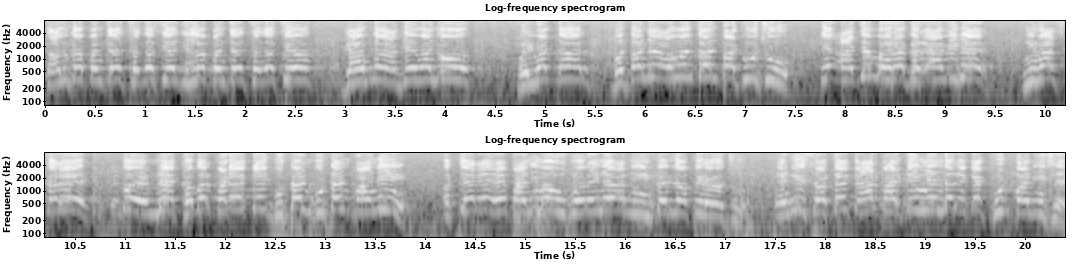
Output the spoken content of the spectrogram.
તાલુકા પંચાયત સદસ્ય, જિલ્લા પંચાયત સદસ્ય, ગામના આગેવાનો, વહીવટદાર બધાને આમંત્રણ પાઠવું છું કે આજે મારા ઘરે આવીને નિવાસ કરે તો એમને ખબર પડે કે ઘૂંટણ ઘૂંટણ પાણી અત્યારે એ પાણીમાં ઊભો રહીને આ ઇન્ટરવ્યૂ આપી રહ્યો છું. એની સાથે કાર પાર્કિંગની અંદર એક એક ફૂટ પાણી છે.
